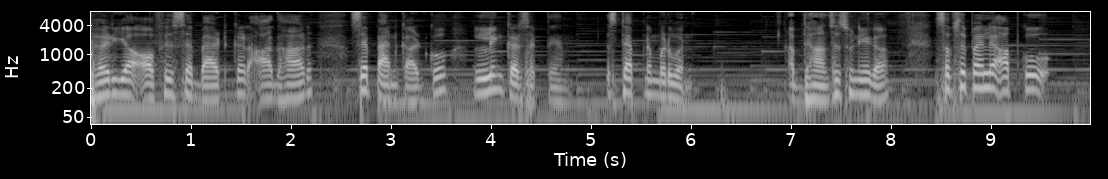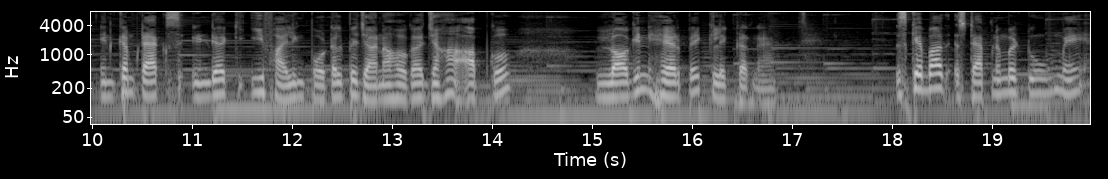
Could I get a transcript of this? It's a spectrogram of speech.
घर या ऑफ़िस से बैठकर आधार से पैन कार्ड को लिंक कर सकते हैं। स्टेप नंबर वन अब ध्यान से सुनिएगा। सबसे पहले आपको इनकम टैक्स इंडिया की ई फाइलिंग पोर्टल पे जाना होगा, जहाँ आपको लॉगिन हेयर पे क्लिक करना है। इसके बाद स्टेप नंबर टू में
